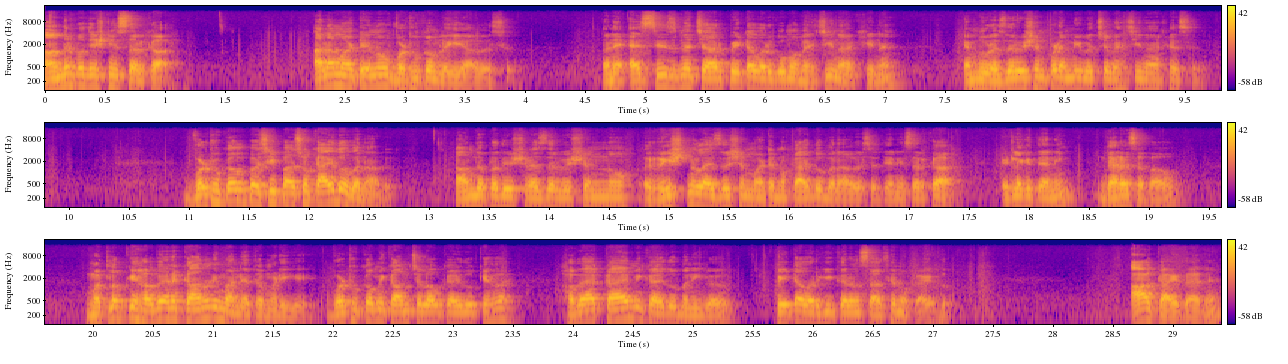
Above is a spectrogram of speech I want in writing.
આંધ્રપ્રદેશની સરકાર આના માટેનો વટહુકમ લઈ આવે છે. અને એસસીઝને ચાર પેટા વર્ગોમાં વહેંચી નાખીને એમનું રિઝર્વેશન પણ એમની વચ્ચે વહેંચી નાખે છે. વટહુકમ પછી પાછો કાયદો બનાવ્યો. આંધ્રપ્રદેશ રિઝર્વેશનનો રેશનલાઇઝેશન માટેનો કાયદો બનાવે છે ત્યાંની સરકાર. એટલે કે ત્યાંની ધારાસભાઓ. મતલબ કે હવે એને કાનૂની માન્યતા મળી ગઈ. વટહુકમી કામચલાઉ કાયદો કહેવાય. હવે આ કાયમી કાયદો બની ગયો. પેટા વર્ગીકરણ સાથેનો કાયદો. આ કાયદાને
